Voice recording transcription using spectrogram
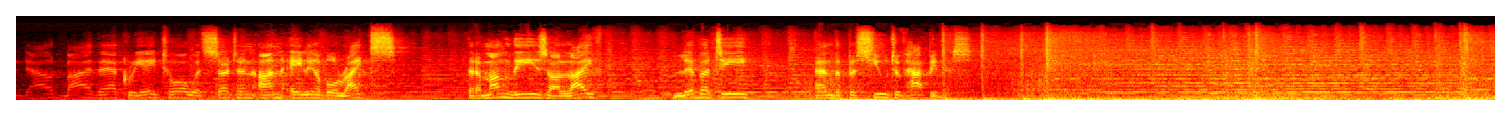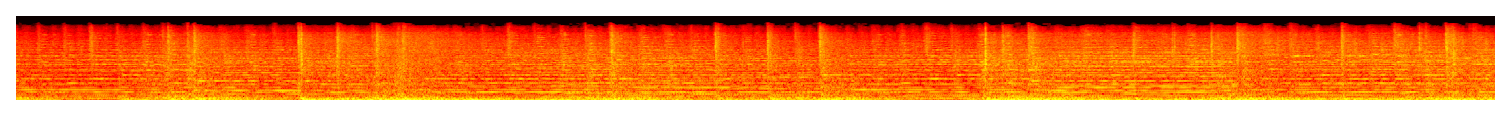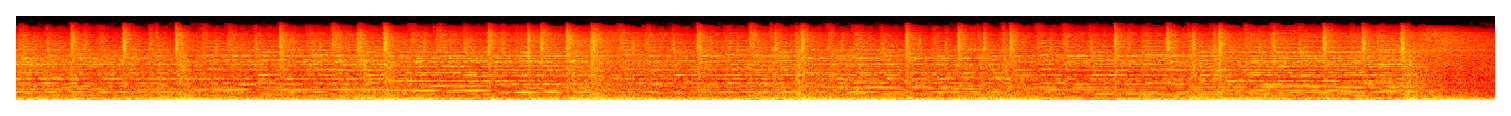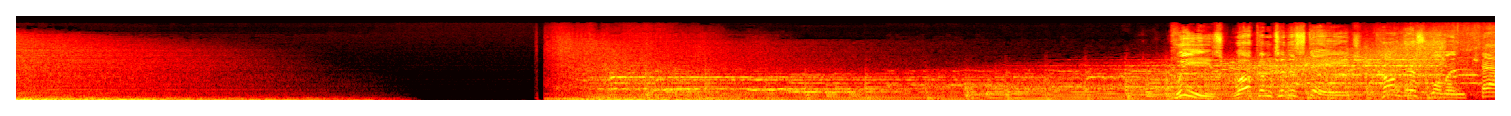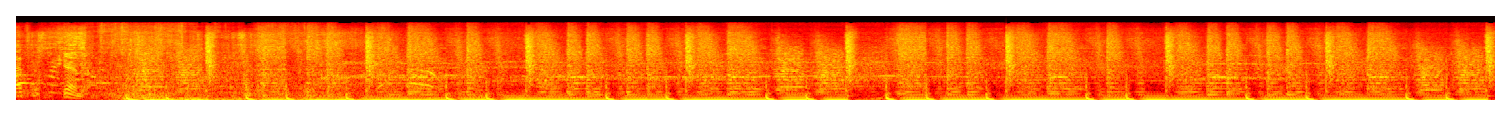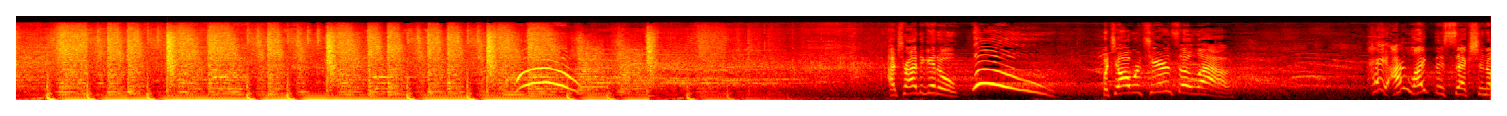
endowed by their Creator with certain unalienable rights, that among these are life, liberty, and the pursuit of happiness. Welcome to the stage Congresswoman Kat Cammack.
